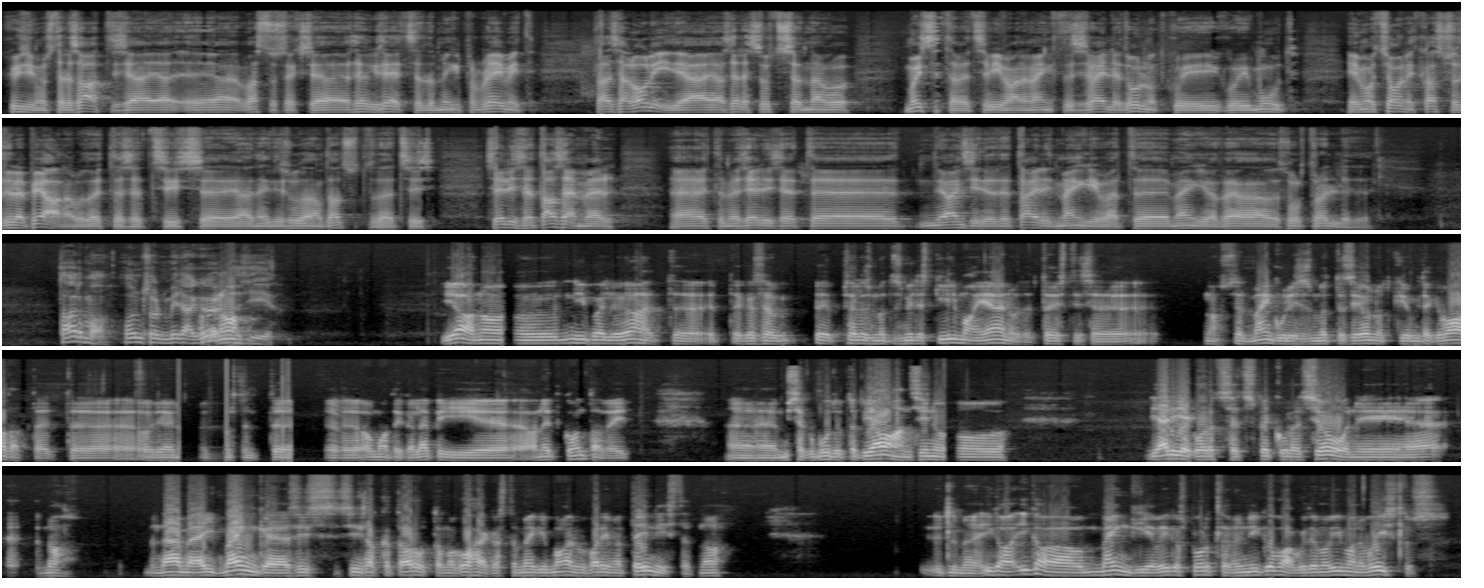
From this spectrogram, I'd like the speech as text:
küsimustele saatis ja, ja, ja vastuseks. Ja, ja selge see, et seal mingid probleemid tal seal olid ja, ja selles suhtes on nagu mõistetav, et see viimane mäng ta siis välja tulnud, kui, kui muud emotsioonid kasvasid üle pea, nagu ta ütles, et siis ja neid ei suuda nagu taltsutada, et siis sellisel tasemel Äh, ütleme, sellised äh, nüansid ja detailid mängivad, äh, mängivad väga suurt rolli. Tarmo, on sul midagi öelda no, siia? ja no nii palju jah, et, et ega see Peep selles mõttes millestki ilma ei jäänud, et tõesti see noh, seal mängulises mõttes ei olnudki ju midagi vaadata, et oli ainult äh, omadega läbi Anett Kontaveit mis aga puudutab Jaan sinu järjekordset spekulatsiooni, noh me näeme häid mänge ja siis, siis hakata arutama kohe, kas ta mängib maailma parimat tennist, et noh. ütleme iga, iga mängija või iga sportlane on nii kõva, kui tema viimane võistlus.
